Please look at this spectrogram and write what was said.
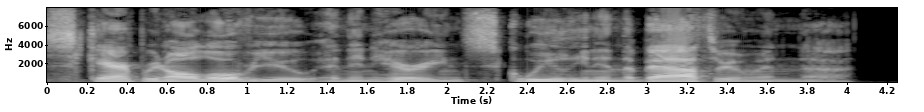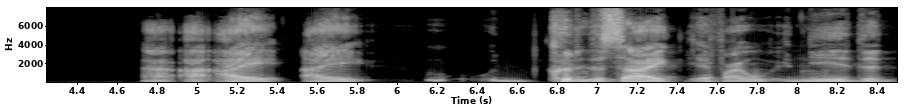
scampering all over you and then hearing squealing in the bathroom. And uh, I, I I couldn't decide if I needed to,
